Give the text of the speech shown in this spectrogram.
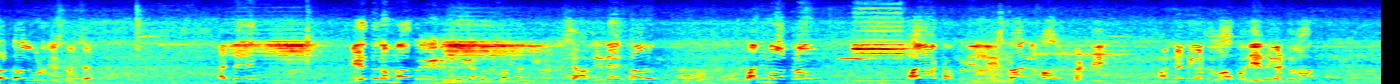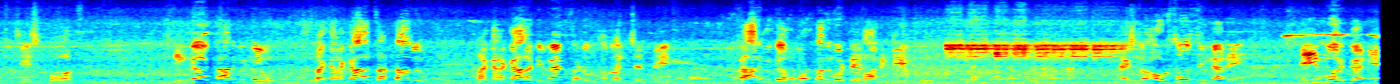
చట్టాలు కూడా తీసుకొచ్చారు. అంటే వేతనం మాత్రం ఎనిమిది గంటలకు సంబంధించినట్టు శాలరీనే ఇస్తారు. పని మాత్రం ఆయా కంపెనీలు ఇష్టానుసారం కట్టి పన్నెండు గంటల పదిహేను గంటల చేసుకోవాల్సింది. ఇంకా కార్మికులు రకరకాల చట్టాలు రకరకాల డిమాండ్స్ అడుగుతున్నారని చెప్పి కార్మికుల పొట్టను కొట్టేదానికి నెక్స్ట్ అవుట్ సోర్సింగ్ అని టీం వర్క్ అని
